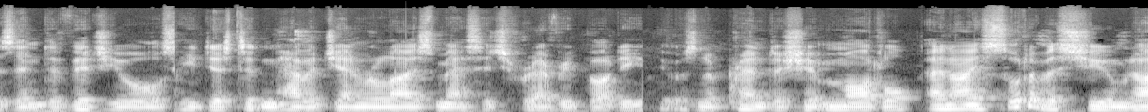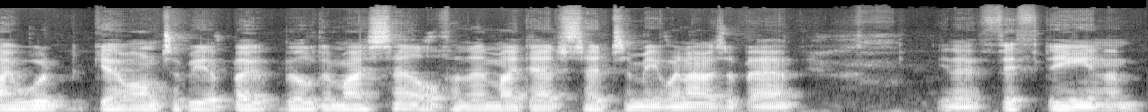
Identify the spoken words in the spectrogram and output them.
as individuals. He just didn't have a generalized message for everybody. It was an apprenticeship model. And I sort of assumed I would go on to be a boat builder myself. And then my dad said to me when I was about, you know, 15 and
